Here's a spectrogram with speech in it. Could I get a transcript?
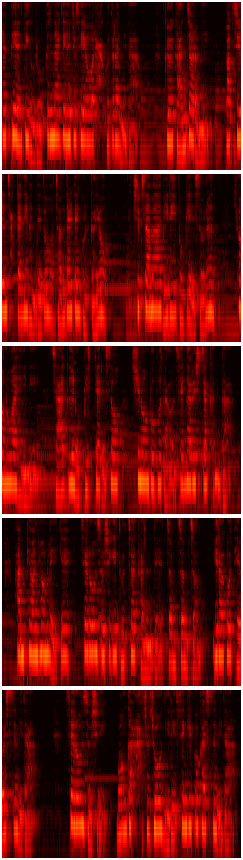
해피엔딩으로 끝나게 해주세요 라고들 합니다. 그 간절함이 박지은 작가님한테도 전달된 걸까요? 13화 미리 보기에서는 현우와 혜인이 작은 오피스텔에서 신혼부부다운 생활을 시작한다. 한편 현우에게 새로운 소식이 도착하는데 점점점 이라고 되어 있습니다. 새로운 소식, 뭔가 아주 좋은 일이 생길 것 같습니다.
